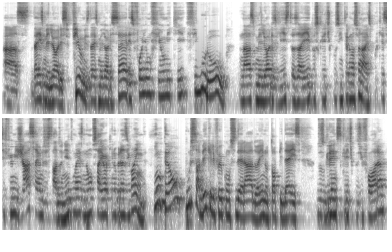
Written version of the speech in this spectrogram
as 10 melhores filmes, 10 melhores séries, foi um filme que figurou nas melhores listas aí dos críticos internacionais, porque esse filme já saiu nos Estados Unidos, mas não saiu aqui no Brasil ainda. Então, por saber que ele foi considerado aí no top 10 dos grandes críticos de fora,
